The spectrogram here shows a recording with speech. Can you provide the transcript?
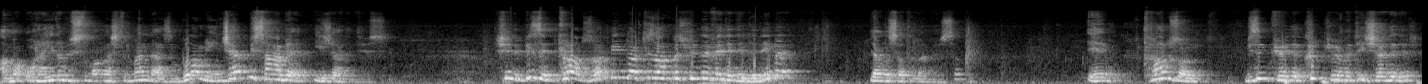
Ama orayı da Müslümanlaştırman lazım. Bulamayınca bir sahabe icat ediyorsun. Şimdi bizim Trabzon 1461'de fethedildi değil mi? Yanlış hatırlamıyorsam. E, Trabzon bizim köyde 40 kilometre içeridedir.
